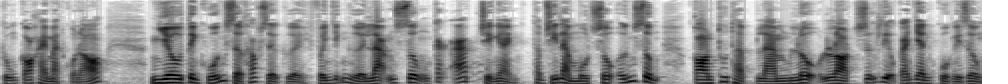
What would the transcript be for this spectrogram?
cũng có hai mặt của nó. Nhiều tình huống sở khóc sở cười với những người lạm dụng các app chỉnh ảnh, thậm chí là một số ứng dụng còn thu thập làm lộ lọt dữ liệu cá nhân của người dùng.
